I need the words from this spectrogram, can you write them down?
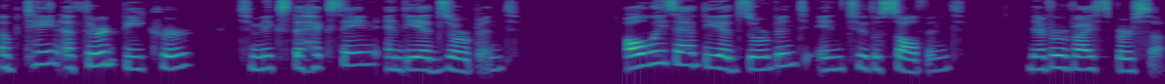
Obtain a third beaker to mix the hexane and the adsorbent. Always add the adsorbent into the solvent, never vice versa,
